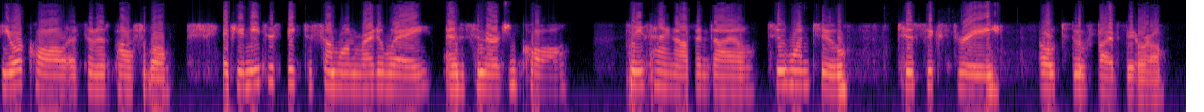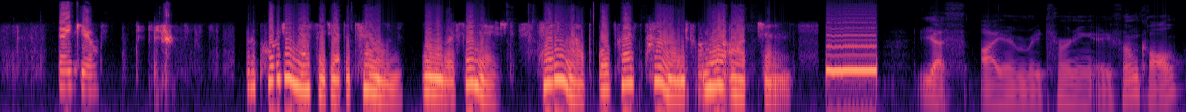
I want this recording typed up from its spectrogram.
your call as soon as possible. If you need to speak to someone right away and it's an urgent call, please hang up and dial 212-263-0250. Thank you. Record your message at the tone. When you are finished, hang up or press pound for more options. Yes, I am returning a phone call.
